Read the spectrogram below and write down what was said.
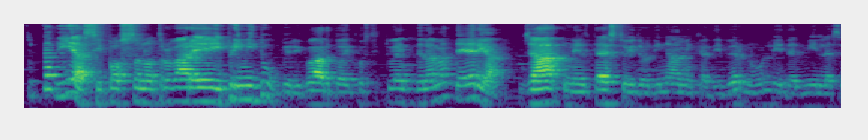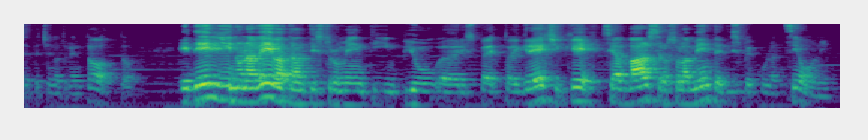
Tuttavia si possono trovare i primi dubbi riguardo ai costituenti della materia già nel testo idrodinamica di Bernoulli del 1738 ed egli non aveva tanti strumenti in più eh, rispetto ai greci che si avvalsero solamente di speculazioni.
